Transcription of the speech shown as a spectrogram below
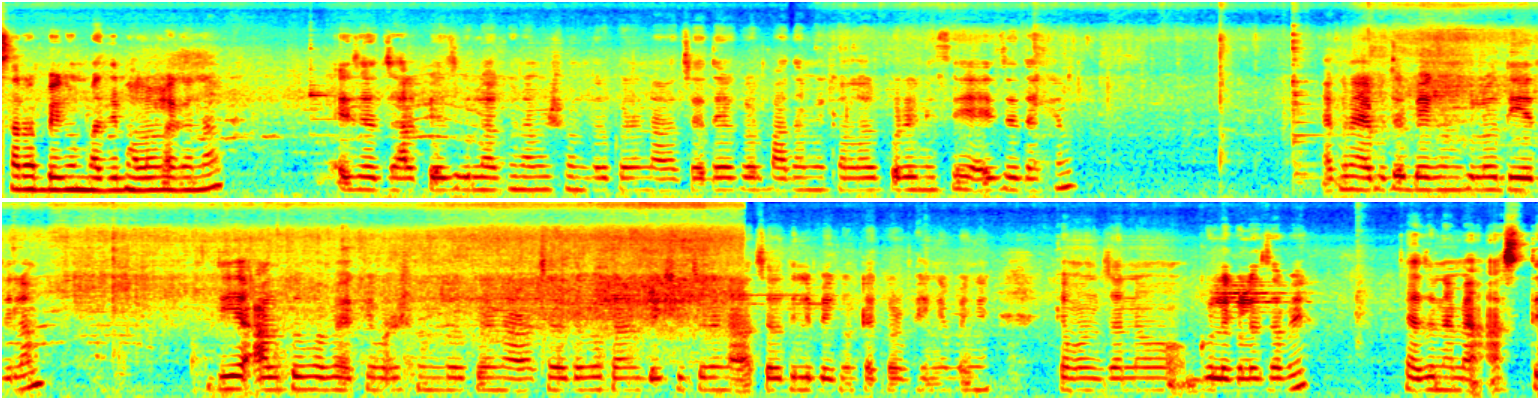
ছাড়া বেগুন ভাজি ভালো লাগে না। এই যে ঝাল পেঁয়াজগুলো এখন আমি সুন্দর করে নাড়াচাড়া দিয়ে একবার বাদামি কালার করে নিছি। এই যে দেখেন, এখন এর ভিতরে বেগুনগুলো দিয়ে দিলাম। দিয়ে আলতোভাবে একেবারে সুন্দর করে নাড়াচাড়া দেবো, কারণ বেশি জোরে নাড়াচাড়া দিলে বেগুনটা একেবারে ভেঙে ভেঙে কেমন যেন গলে গলে যাবে। তাই জন্য আমি আস্তে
